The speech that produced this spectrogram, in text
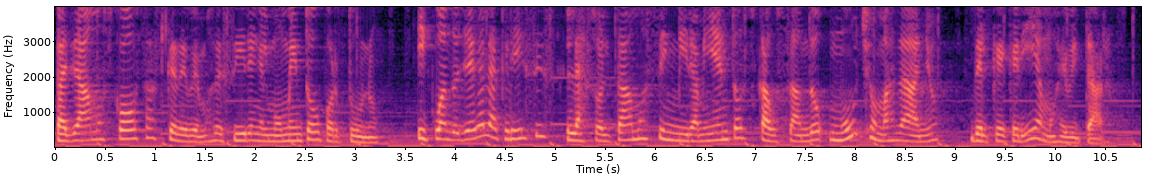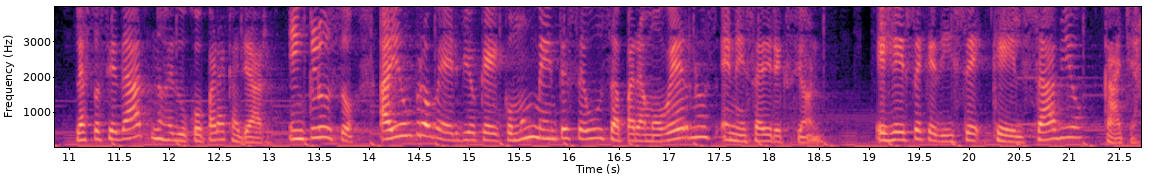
Callamos cosas que debemos decir en el momento oportuno y cuando llega la crisis las soltamos sin miramientos causando mucho más daño del que queríamos evitar. La sociedad nos educó para callar. Incluso hay un proverbio que comúnmente se usa para movernos en esa dirección. Es ese que dice que el sabio calla.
